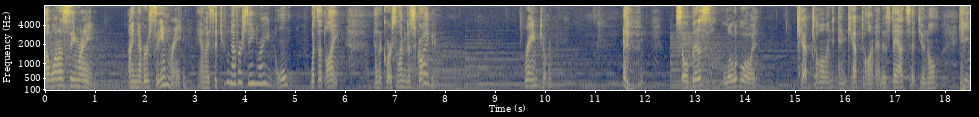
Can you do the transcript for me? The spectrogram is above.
I want to see rain. I never seen rain. And I said, You've never seen rain? Oh, what's it like? And of course, I'm describing rain to him. And so this little boy kept on and kept on. And his dad said, You know, he,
